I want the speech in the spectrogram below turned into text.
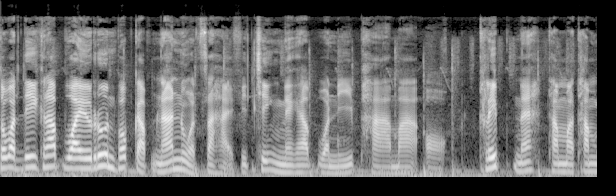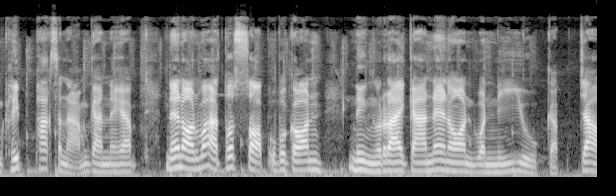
สวัสดีครับ วัยรุ่นพบกับน้าหนวดสหายฟิชชิ่งนะครับ วันนี้พามาออกคลิปนะทำมาทำคลิปภาคสนามกันนะครับ แน่นอนว่าทดสอบอุปกรณ์ 1 รายการแน่นอนวันนี้อยู่กับเจ้า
